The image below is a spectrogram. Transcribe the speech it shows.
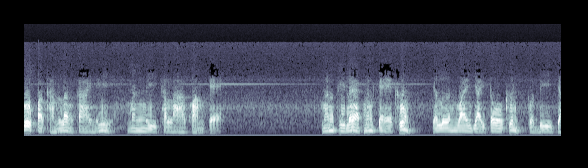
รูปประขันร่างกายนี้ มันมีชลาความแก่ มันทีแรกมันแก่ขึ้น เจริญวัยใหญ่โตขึ้นก็ดีใจ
